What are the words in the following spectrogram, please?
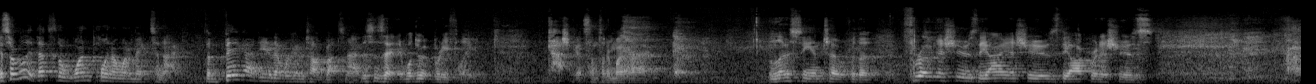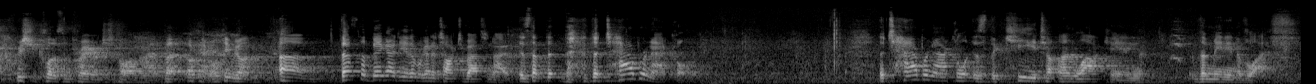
And so really that's the one point I want to make tonight. The big idea that we're going to talk about tonight. This is it, and we'll do it briefly. Gosh, I got something in my eye. Lo siento for the throat issues, the eye issues, the awkward issues. We should close in prayer and just call it that. But okay, we'll keep going. Um, that's the big idea that we're going to talk about tonight. Is that the, the, the tabernacle? The tabernacle is the key to unlocking the meaning of life.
